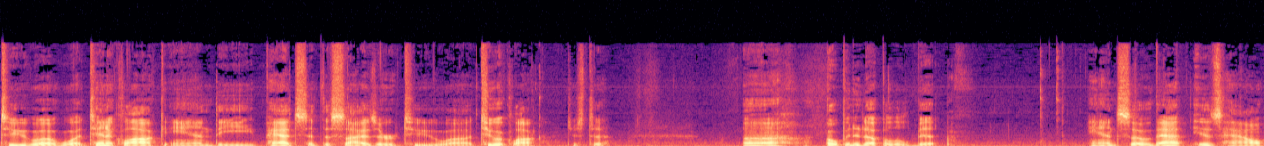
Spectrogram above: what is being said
to uh, what 10 o'clock and the pad synthesizer to uh, 2 o'clock just to uh, open it up a little bit and so that is how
